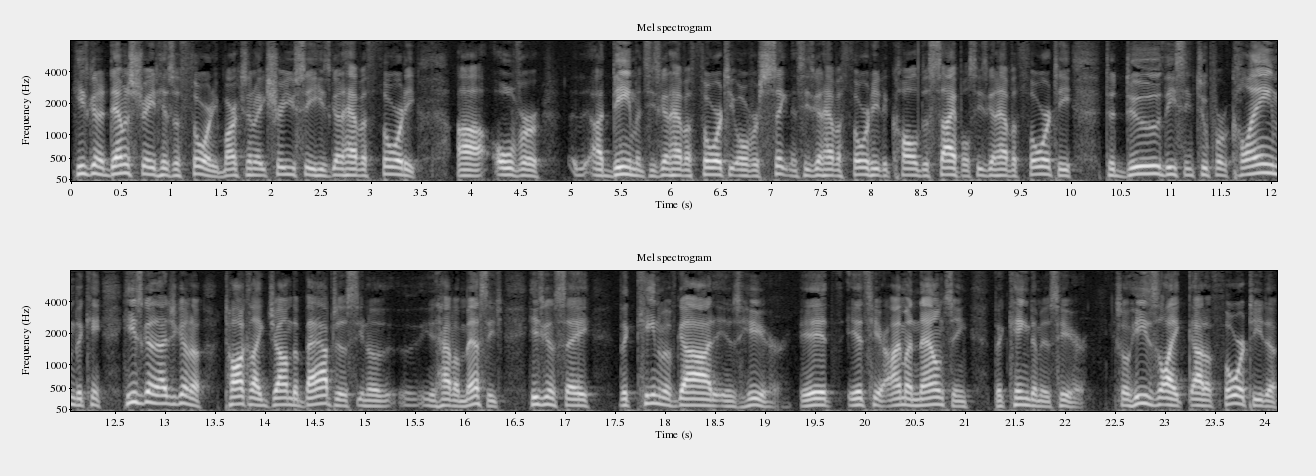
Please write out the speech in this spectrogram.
he's going to demonstrate his authority. Mark's going to make sure you see he's going to have authority uh, over uh, demons. He's going to have authority over sickness. He's going to have authority to call disciples. He's going to have authority to do these things, to proclaim the king. He's going to, going to talk like John the Baptist, you know, you have a message. He's going to say, the kingdom of God is here. It, it's here. I'm announcing the kingdom is here. So he's like got authority to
